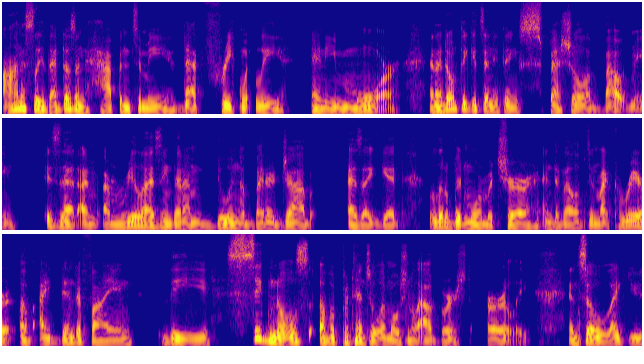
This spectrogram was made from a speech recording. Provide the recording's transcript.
honestly, that doesn't happen to me that frequently anymore. And I don't think it's anything special about me. Is that I'm I'm realizing that I'm doing a better job as I get a little bit more mature and developed in my career of identifying the signals of a potential emotional outburst early. And so like you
